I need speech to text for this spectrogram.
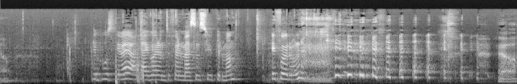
ja. Det positive er at jeg går rundt og føler meg som Supermann i forhold. Ja.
